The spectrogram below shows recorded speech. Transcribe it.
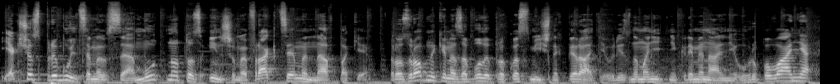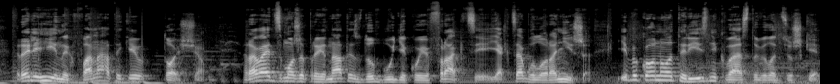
Якщо з прибульцями все мутно, то з іншими фракціями навпаки. Розробники не забули про космічних піратів, різноманітні кримінальні угрупування, релігійних фанатиків тощо. Гравець зможе приєднатись до будь-якої фракції, як це було раніше, і виконувати різні квестові ланцюжки.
